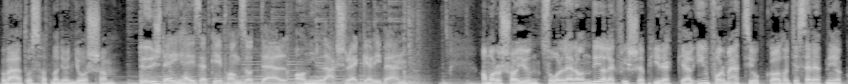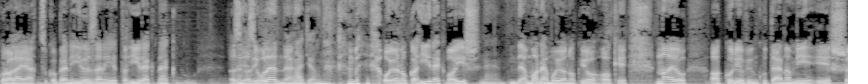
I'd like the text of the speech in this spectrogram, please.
változhat nagyon gyorsan. Tőzsdei helyzetkép hangzott el a Millás reggeliben. Hamarosan jön Czoller Andi a legfrissebb hírekkel, információkkal, hogyha szeretné, akkor alájátszuk a Benny Hill zenét a híreknek. Az, az jó lenne? Nagyon. olyanok a hírek ma is? Nem. De ma nem olyanok, jó? Oké. Okay. Na jó, akkor jövünk utána mi, és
